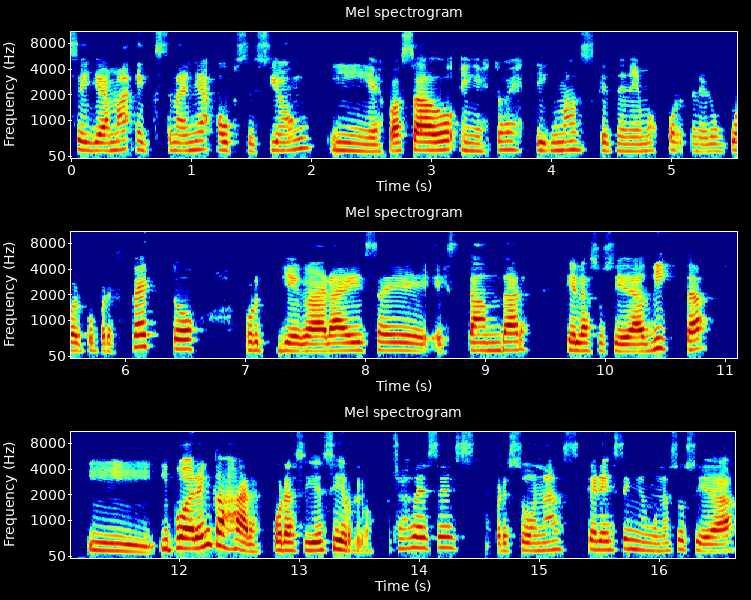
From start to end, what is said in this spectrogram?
se llama Extraña Obsesión y es basado en estos estigmas que tenemos por tener un cuerpo perfecto, por llegar a ese estándar que la sociedad dicta y, poder encajar, por así decirlo. Muchas veces personas crecen en una sociedad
